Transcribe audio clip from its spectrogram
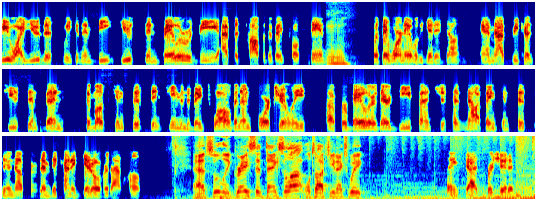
BYU this week and then beat Houston, Baylor would be at the top of the Big 12 standings. Mm-hmm. but they weren't able to get it done. And that's because Houston's been the most consistent team in the Big 12. And unfortunately uh, for Baylor, their defense just has not been consistent enough for them to kind of get over that hump. Absolutely. Grayson, thanks a lot. We'll talk to you next week. Thanks, guys. Appreciate it.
